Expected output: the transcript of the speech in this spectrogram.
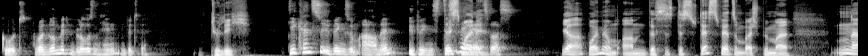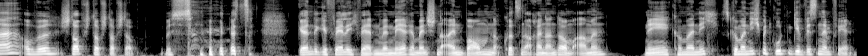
Gut, aber nur mit den bloßen Händen, bitte. Natürlich. Die kannst du übrigens umarmen. Übrigens, das wäre jetzt was. Ja, Bäume umarmen. Das, das, das wäre zum Beispiel mal. Na, obwohl, stopp, stopp, stopp, stopp. könnte gefährlich werden, wenn mehrere Menschen einen Baum kurz nacheinander umarmen. Nee, können wir nicht. Das können wir nicht mit gutem Gewissen empfehlen.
